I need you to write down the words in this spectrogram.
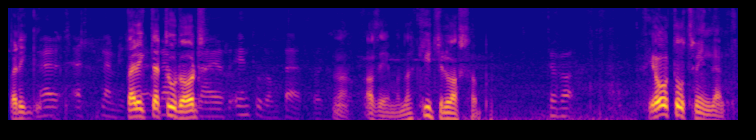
Pedig, nem is Pedig te nem tudod. tudnál, Én tudom, persze. na, azért mondom, kicsi lassabban. Csak a... Jó, tudsz mindent.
